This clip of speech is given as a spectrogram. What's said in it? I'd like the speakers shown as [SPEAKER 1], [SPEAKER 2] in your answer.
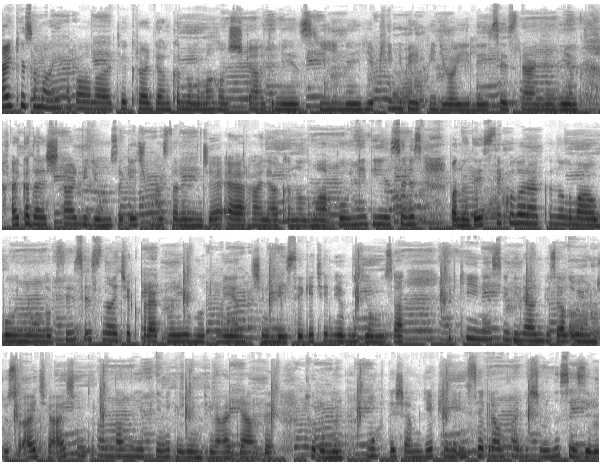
[SPEAKER 1] Herkese merhabalar. Tekrardan kanalıma hoş geldiniz. Yine yepyeni bir video ile sizlerleyim. Arkadaşlar videomuza geçmezden önce eğer hala kanalıma abone değilseniz bana destek olarak kanalıma abone olup zil sesini açık bırakmayı unutmayın. Şimdi ise geçelim videomuza. Türkiye'nin sevilen güzel oyuncusu Ayça Ayşin Turan'dan yepyeni görüntüler geldi. Turan'ın muhteşem yepyeni Instagram paylaşımını sizlere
